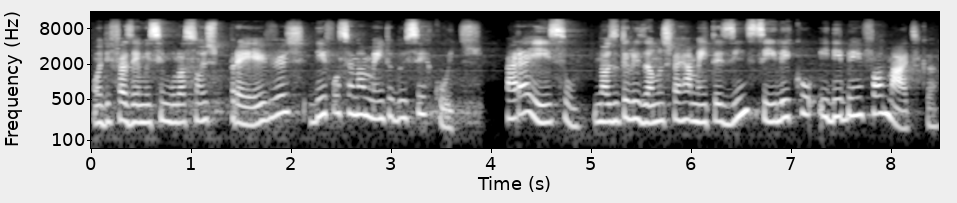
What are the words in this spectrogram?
onde fazemos simulações prévias de funcionamento dos circuitos. Para isso, nós utilizamos ferramentas in sílico e de bioinformática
